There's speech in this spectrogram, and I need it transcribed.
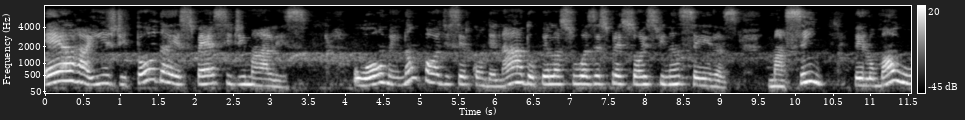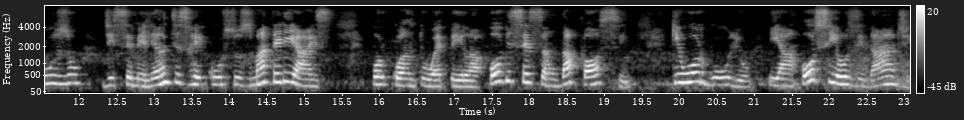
é a raiz de toda espécie de males. O homem não pode ser condenado pelas suas expressões financeiras, mas sim pelo mau uso de semelhantes recursos materiais porquanto é pela obsessão da posse que o orgulho e a ociosidade,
